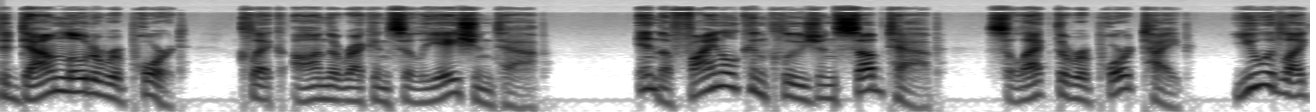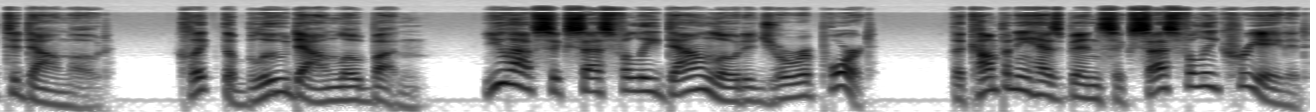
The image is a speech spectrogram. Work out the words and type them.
To download a report, click on the Reconciliation tab. In the Final Conclusion subtab, select the report type you would like to download. Click the blue Download button. You have successfully downloaded your report. The company has been successfully created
